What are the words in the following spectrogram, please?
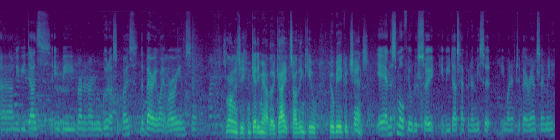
Um, if he does, he'll be running on real good, I suppose. The barrier won't worry him, so as long as you can get him out of the gates, I think he'll he'll be a good chance. Yeah, and the small field will suit. If he does happen to miss it, he won't have to go around so many.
